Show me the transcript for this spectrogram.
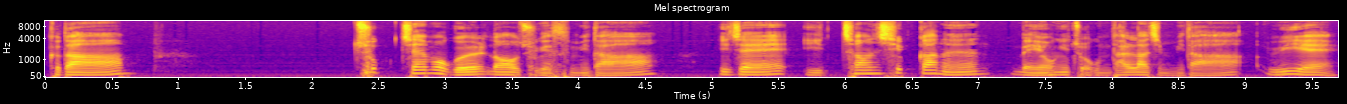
그 다음 축 제목을 넣어 주겠습니다. 이제 2010과는 내용이 조금 달라집니다. 위에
